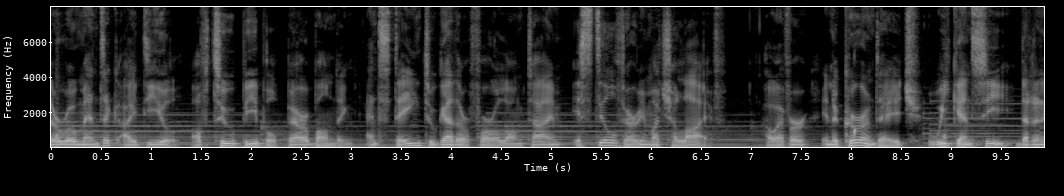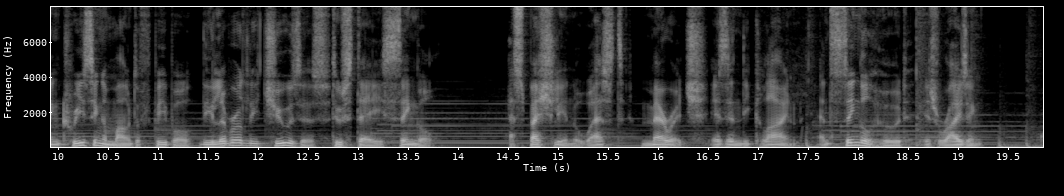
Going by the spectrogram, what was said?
the romantic ideal of two people pair bonding and staying together for a long time is still very much alive. However, in the current age, we can see that an increasing amount of people deliberately chooses to stay single. Especially in the West, marriage is in decline and singlehood is rising.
